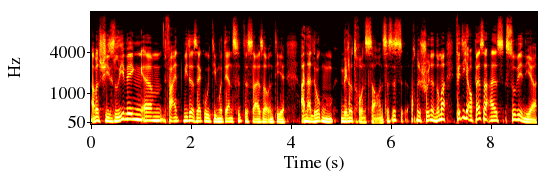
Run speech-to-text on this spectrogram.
Aber She's Leaving ähm, vereint wieder sehr gut die modernen Synthesizer und die analogen Mellotron Sounds. Das ist auch eine schöne Nummer. Finde ich auch besser als Souvenir.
